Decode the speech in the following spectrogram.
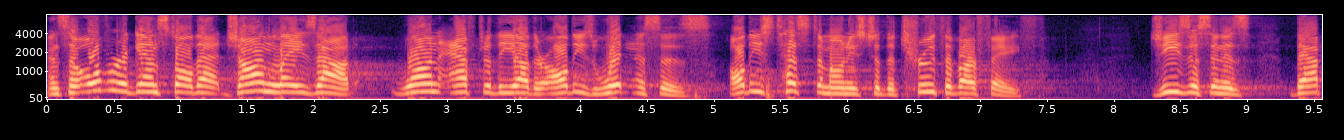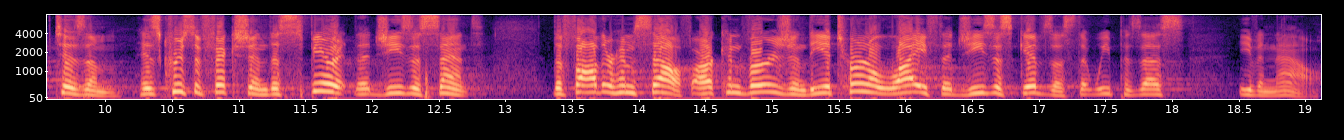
And so, over against all that, John lays out one after the other all these witnesses, all these testimonies to the truth of our faith. Jesus in his baptism, his crucifixion, the Spirit that Jesus sent, the Father himself, our conversion, the eternal life that Jesus gives us that we possess even now.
